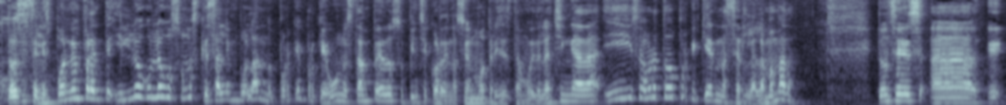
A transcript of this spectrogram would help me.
Entonces se les pone enfrente y luego, luego son los que salen volando. ¿Por qué? Porque uno está en pedo, su pinche coordinación motriz está muy de la chingada y sobre todo porque quieren hacerle a la mamada. Entonces, eh,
